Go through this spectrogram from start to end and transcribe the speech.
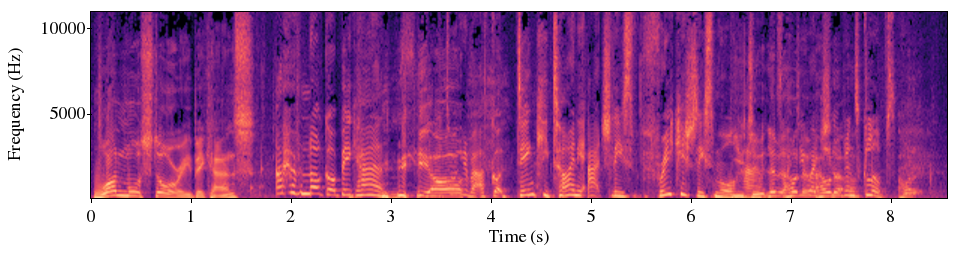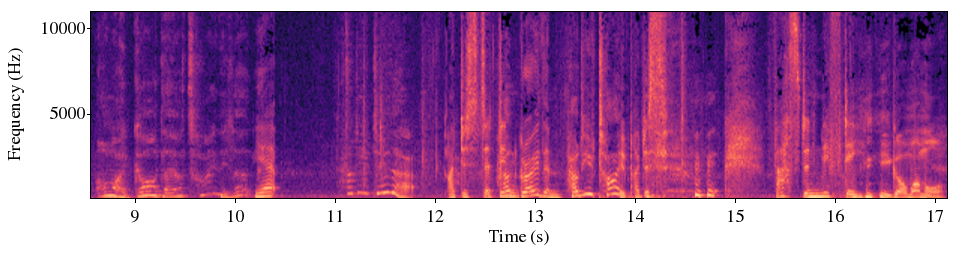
One more story, big hands. I have not got big hands. what are you talking about? I've got dinky, tiny, actually freakishly small You do? hands. Let me- I do wear hold children's gloves. Oh my God, they are tiny. Look. Yep. How do you do that? I just uh, didn't grow them. How do you type? I just fast and nifty. you got one more.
